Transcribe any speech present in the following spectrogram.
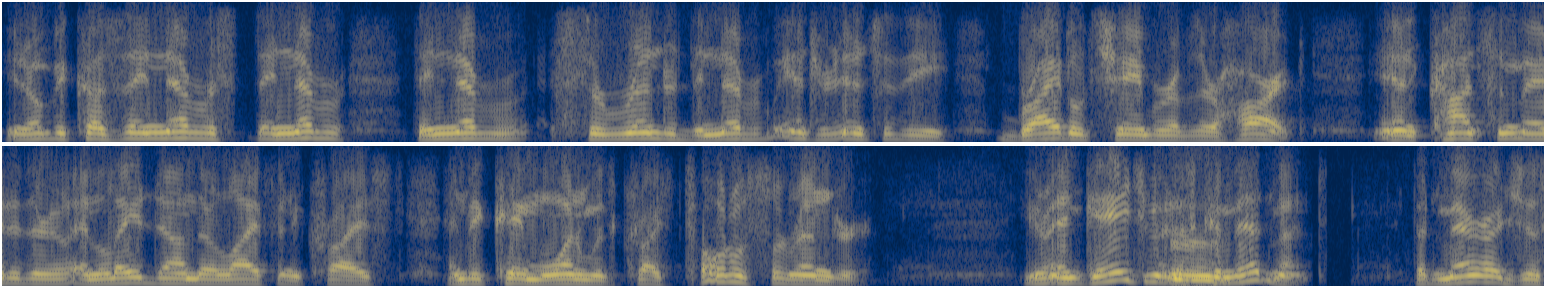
You know, because they never they never they never surrendered. They never entered into the bridal chamber of their heart and consummated their and laid down their life in Christ and became one with Christ. Total surrender. You know, engagement Mm. is commitment, but marriage is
